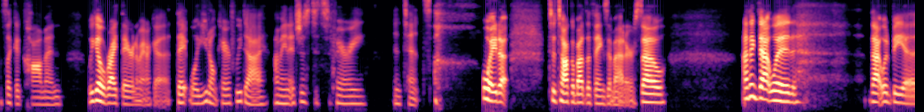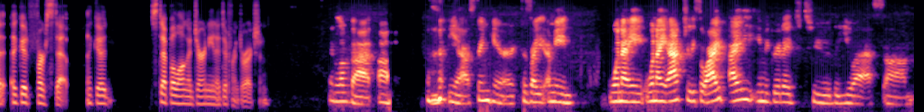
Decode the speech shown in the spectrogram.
It's like a common we go right there in America. They well, you don't care if we die. I mean, it's just it's a very intense way to to talk about the things that matter. So I think that would that would be a, a good first step, a good step along a journey in a different direction. I love that. Um, yeah, same here. Because I, I mean, when I when I actually, so I I immigrated to the U.S. Um,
